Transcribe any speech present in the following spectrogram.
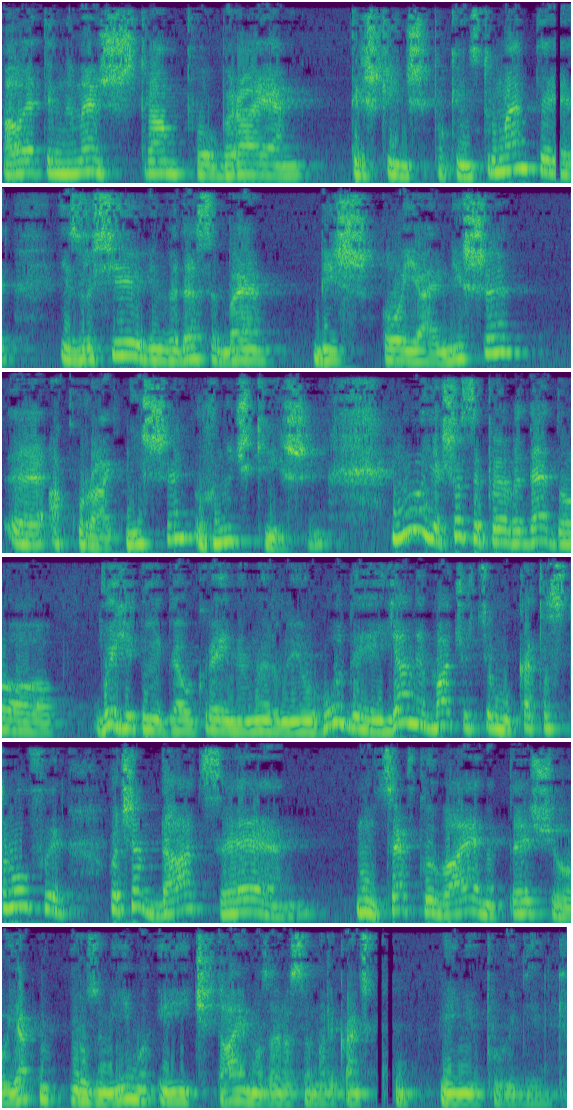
Але тим не менш Трамп обирає трішки інші поки інструменти, і з Росією він веде себе більш лояльніше, е, акуратніше, гнучкіше. Ну, якщо це приведе до вигідної для України мирної угоди, я не бачу в цьому катастрофи. Хоча да, це. Ну, це впливає на те, що як ми розуміємо і читаємо зараз американську лінію поведінки.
